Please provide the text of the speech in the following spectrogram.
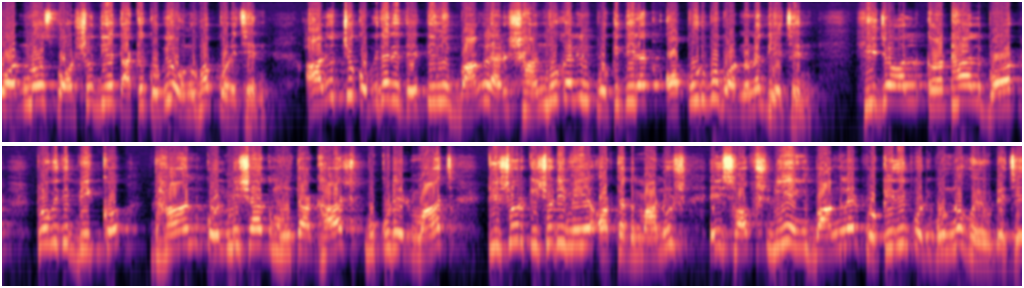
বর্ণ, স্পর্শ দিয়ে তাকে কবি অনুভব করেছেন। আলোচ্য কবিতাটিতে তিনি বাংলার সান্ধ্যকালীন প্রকৃতির এক অপূর্ব বর্ণনা দিয়েছেন। হিজল, কাঁঠাল, বট, প্রভৃতি বৃক্ষ, ধান, কলমি শাক, মুতা ঘাস, পুকুরের মাছ, কিশোর, কিশোরী মেয়ে অর্থাৎ মানুষ, এই সব নিয়েই বাংলার প্রকৃতি পরিপূর্ণ হয়ে উঠেছে।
